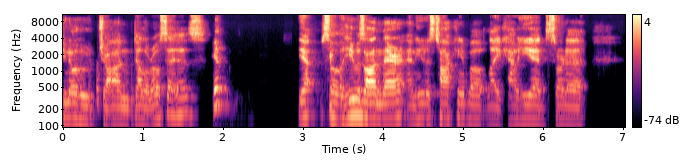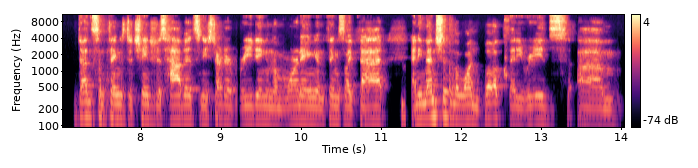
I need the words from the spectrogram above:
you know who John De La Rosa is? Yep. Yep. So he was on there and he was talking about like how he had sort of done some things to change his habits and he started reading in the morning and things like that. And he mentioned the one book that he reads um,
